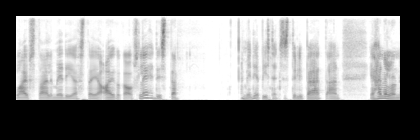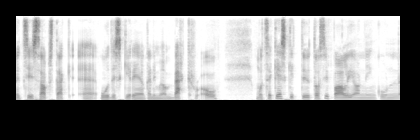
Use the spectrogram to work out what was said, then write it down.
lifestyle-mediasta ja aikakauslehdistä, mediabisneksestä ylipäätään. Ja hänellä on nyt siis Substack-uutiskirja, jonka nimi on Back Row, mutta se keskittyy tosi paljon niin kuin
